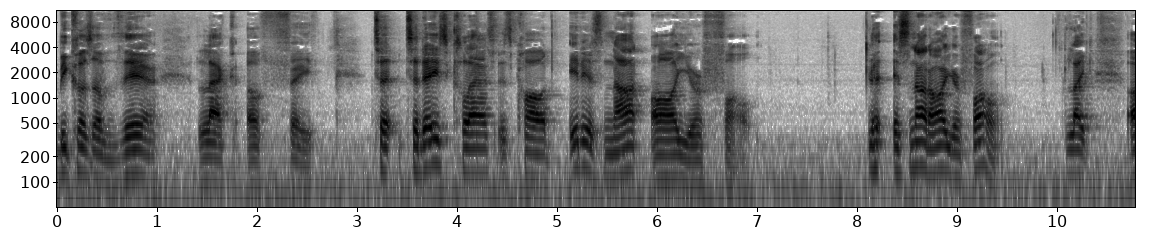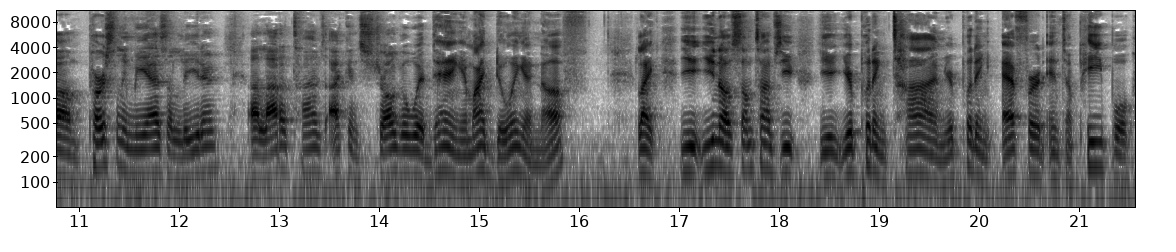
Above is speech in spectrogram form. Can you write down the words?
Because of their lack of faith. T- today's class is called It Is Not All Your Fault. It's not all your fault. Like, um, personally, me as a leader, a lot of times I can struggle with, dang, am I doing enough? Like you, you know, sometimes you, you you're putting time, you're putting effort into people,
